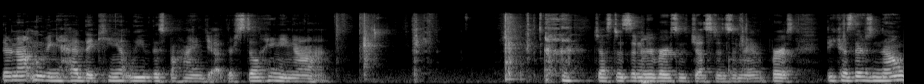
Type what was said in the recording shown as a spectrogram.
they're not moving ahead. They can't leave this behind yet. They're still hanging on. justice in reverse with justice in reverse because there's no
